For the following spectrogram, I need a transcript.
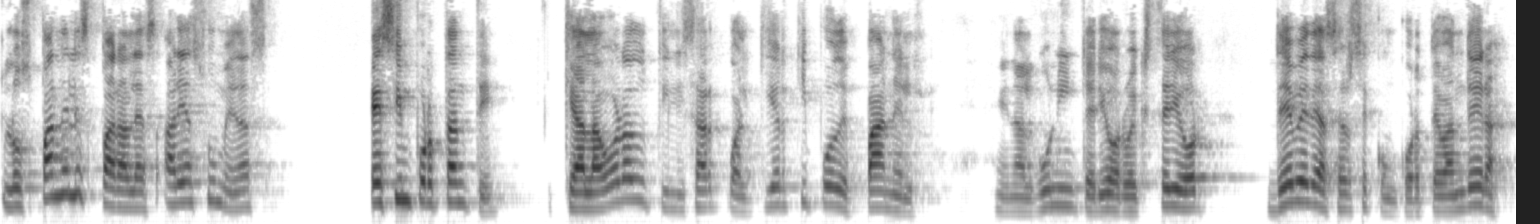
Los paneles para las áreas húmedas es importante que a la hora de utilizar cualquier tipo de panel en algún interior o exterior, debe de hacerse con corte bandera.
